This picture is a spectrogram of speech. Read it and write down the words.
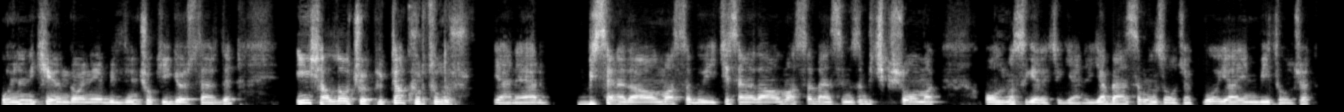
oyunun iki yönde oynayabildiğini çok iyi gösterdi. İnşallah o çöplükten kurtulur. Yani eğer bir sene daha olmazsa bu iki sene daha olmazsa Ben Simmons'ın bir çıkışı olmak olması gerekecek yani. Ya Ben Simmons olacak bu ya Embiid olacak.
